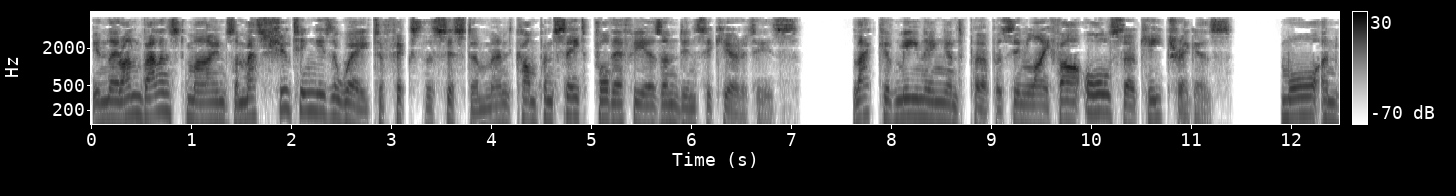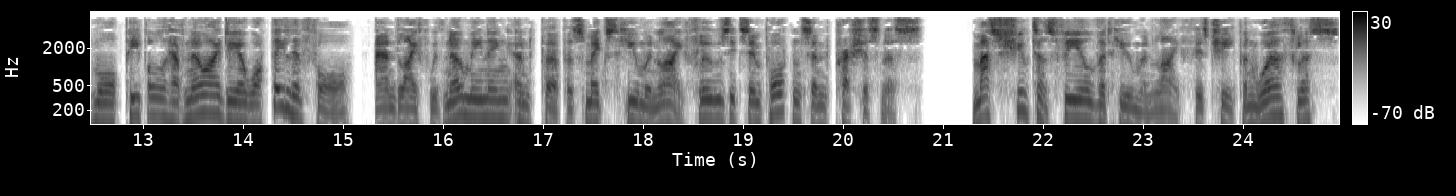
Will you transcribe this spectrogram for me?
In their unbalanced minds a mass shooting is a way to fix the system and compensate for their fears and insecurities. Lack of meaning and purpose in life are also key triggers. More and more people have no idea what they live for, and life with no meaning and purpose makes human life lose its importance and preciousness. Mass shooters feel that human life is cheap and worthless,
